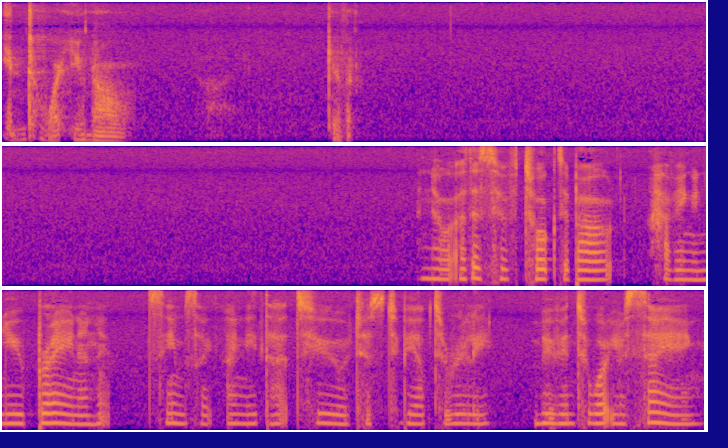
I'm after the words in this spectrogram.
into what you know, given. I know others have talked about having a new brain, and it seems like I need that too, just to be able to really move into what you're saying.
